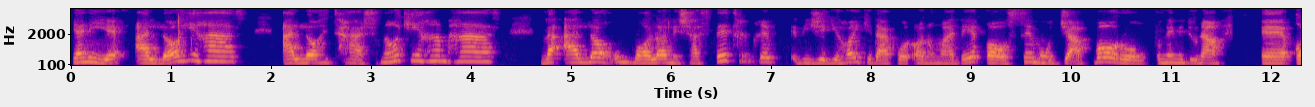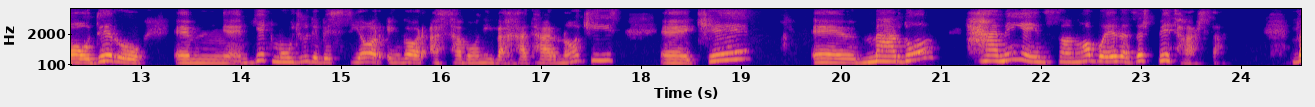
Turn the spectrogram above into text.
یعنی یه اللهی هست الله ترسناکی هم هست و الله اون بالا نشسته طبق ویژگی هایی که در قرآن اومده قاسم و جبار و نمی‌دونم قادر و یک موجود بسیار انگار عصبانی و خطرناکی است که مردم همه انسان ها باید ازش بترسن. و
